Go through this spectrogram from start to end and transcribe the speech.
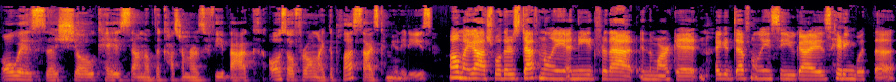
always uh, showcase some of the customers' feedback also from like the plus size communities Oh my gosh. Well, there's definitely a need for that in the market. I could definitely see you guys hitting with the,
